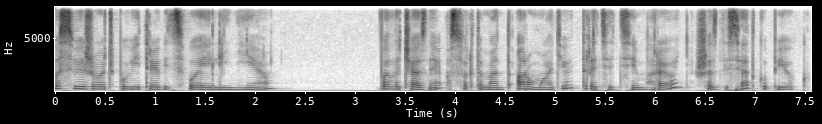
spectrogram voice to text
Освіжувач повітря від своєї лінії. Величезний асортимент ароматів 37 гривень 60 копійок.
